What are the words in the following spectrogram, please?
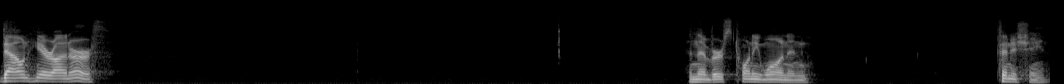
down here on earth. And then verse 21 and finishing.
